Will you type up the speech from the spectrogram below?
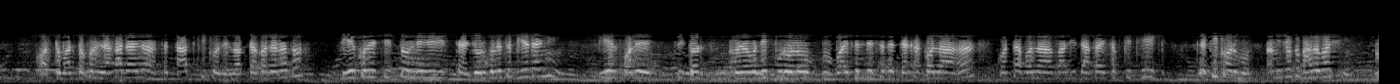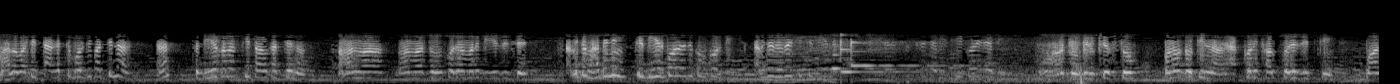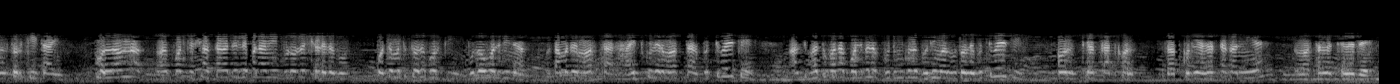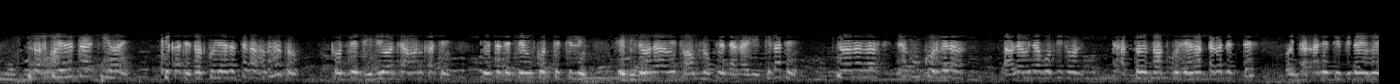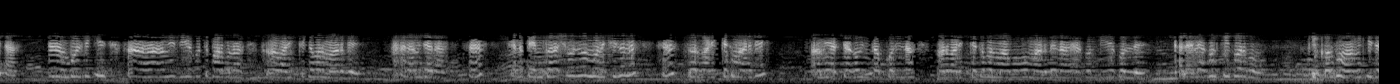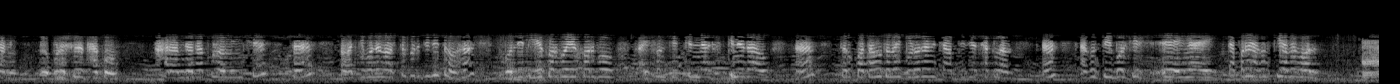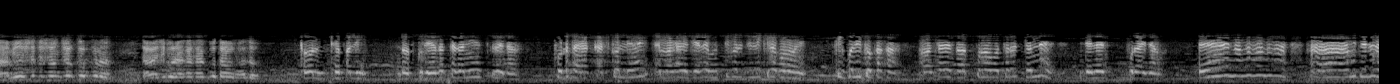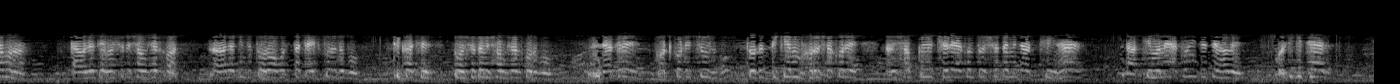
অর্থবার যখন লেখা যায় না, তা তার কি করে? লজ্জা করে না তো বিয়ে করেছিস তো নিজের ইচ্ছায়? জোর করে তো বিয়ে দেয়নি? বিয়ের পরে তুই তোর মোটামুটি পুরনো বয়ফ্রেন্ডের সাথে দেখা করা হ্যাঁ? কথা বলা, বালি ডাকা, এসব কি ঠিক? কি করব? আমি তোকে ভালোবাসি। ভালোবাসি তাকে তো বলতে পারছি না হ্যাঁ? তো বিয়ে করার কি দরকার ছিল? আমার মা আমার মা জোর করে আমার বিয়ে দিচ্ছে। আমি তো ভাবিনি তুই বিয়ের পরে এরকম করবি। আমি তো ভেবেছি তুই কোনো জটিল না। এক্ষুনি করে দিচ্ছি। বল, তোর কি চাই? বললাম না, আর পঞ্চাশ টাকা দিলে পরে আমি বুড়োরে ছেড়ে দেবো। প্রথমে তো তোরে বলছি বুড়ো বলবি না। আমাদের মাস্টার হাই স্কুলের মাস্টার বুঝতে পেরেছিস? আজ হয়তো কথা বলবি না বুঝুম করে বুঝি মারবো তোলে বুঝতে পেরেছিস? এক কর, দশ কুড়ি হাজার টাকা নিয়ে মাস্টারে ছেড়ে দে। দশ কুড়ি হাজার টাকা কি হয়? ঠিক আছে, দশ কুড়ি হাজার টাকা হবে না তো? তোর যে ভিডিও আছে আমার কাছে, তুই এটাতে প্রেম করতেছিলি, সেই ভিডিওটা আমি সব লোককে দেখাই ঠিক আছে? না না না, এরকম করবে না। তাহলে আমি যা বলছি শোন ছাত্র দশ কুড়ি হাজার টাকা দেখতে? ওই টাকা নিয়ে তুই বিদায় হয়ে থাক হ্যাঁ, বলছি কি আহ, আমি বিয়ে করতে পারব না আমার বাড়ি থেকে আমার মারবে আর আমি যারা হ্যাঁ কেন প্রেম করার সময় আমার মনে ছিল না হ্যাঁ তোর বাড়ি থেকে মারবে আমি এক টাকা ইনকাম করি না আমার বাড়ি থেকে আমার মা বাবা মারবে না এখন বিয়ে করলে তাহলে আমি এখন কি করব কি করব আমি কি জানি ওগুলোর সাথে থাকো হারাম জাদা পুরো মিনছে হ্যাঁ আমার জীবনে নষ্ট করে দিবি তো হ্যাঁ বলি বিয়ে করব ইয়ে করব আইফোন ফিফটিন কিনে দাও হ্যাঁ তোর কথা মতো ওই বুড়োর আমি চাপ দিতে থাকলাম হ্যাঁ এখন তুই বলছিস এই না এই তারপরে এখন কি হবে বল আমি ওর সাথে সংসার করব না তারা জীবন একা থাকব তাও ভালো শোন শেফালি দশ কুড়ি হাজার টাকা নিয়ে চলে যা ফটোটা এক কাজ করলে হয় মানে জেলে ভর্তি করে দিলে কীরকম হয় ঠিক বলি তো কাকা মাঝখানে দশ পনেরো বছরের জন্য জেলে পুরাই যাও এ না তাহলে তুই সাথে সংসার কর। নাহলে কিন্তু তোর অবস্থা টাইট করে দেবো। ঠিক আছে, তোর সাথে আমি সংসার করব। দেখ রে, কটকটি চুল, তোদের দিকে আমি ভরসা করে আমি সবকিছু ছেড়ে এখন তোর সাথে আমি যাচ্ছি হ্যাঁ? যাচ্ছি মানে এখনই যেতে হবে। বলছি কি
